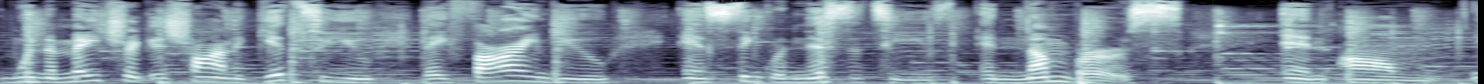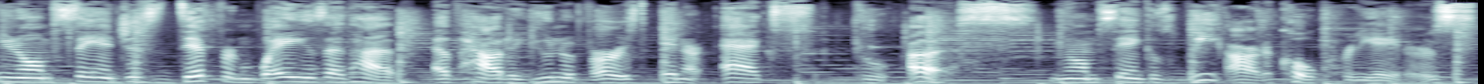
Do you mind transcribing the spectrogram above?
when the Matrix is trying to get to you, they find you in synchronicities and numbers and um, you know what I'm saying, just different ways of how of how the universe interacts through us. You know what I'm saying? Because we are the co-creators.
